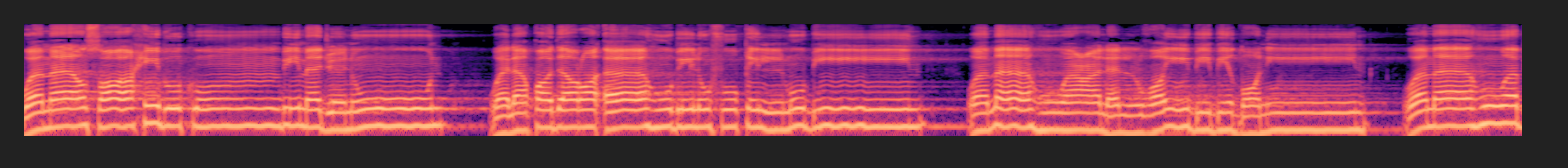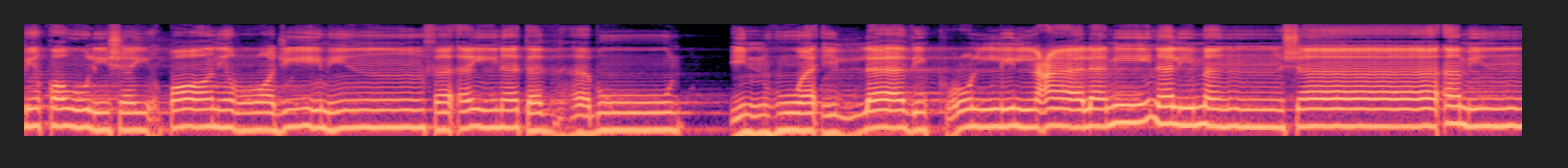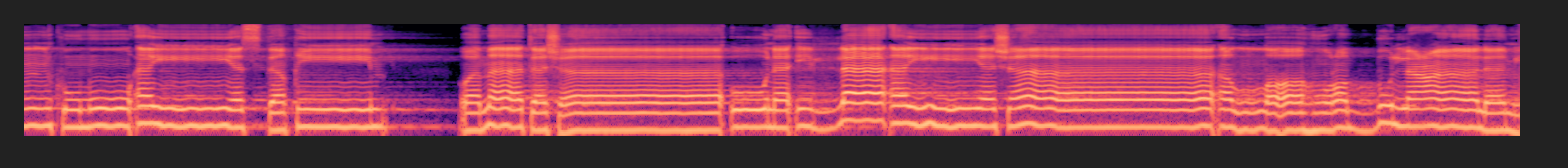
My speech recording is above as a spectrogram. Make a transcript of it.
وما صاحبكم بمجنون ولقد راه بالافق المبين وما هو على الغيب بضنين وما هو بقول شيطان رجيم فاين تذهبون إن هو إلا ذكر للعالمين لمن شاء منكم أن يستقيم وما تشاءون إلا أن يشاء الله رب العالمين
